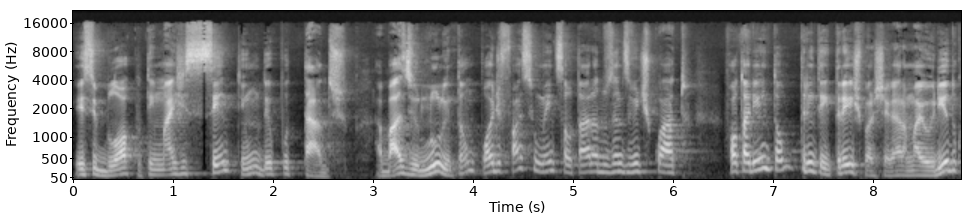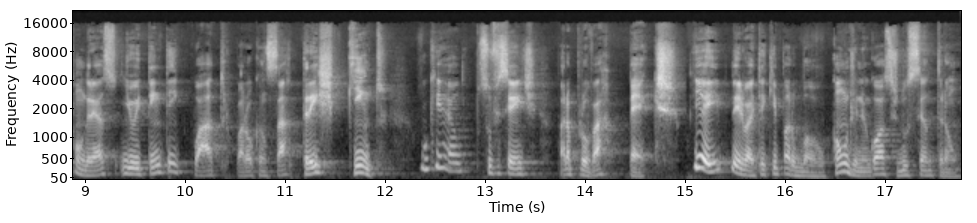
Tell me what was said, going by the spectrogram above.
Esse bloco tem mais de 101 deputados. A base de Lula, então, pode facilmente saltar a 224. Faltariam, então, 33 para chegar à maioria do Congresso e 84 para alcançar 3 quintos o que é o suficiente para aprovar PECs. E aí, ele vai ter que ir para o balcão de negócios do Centrão.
